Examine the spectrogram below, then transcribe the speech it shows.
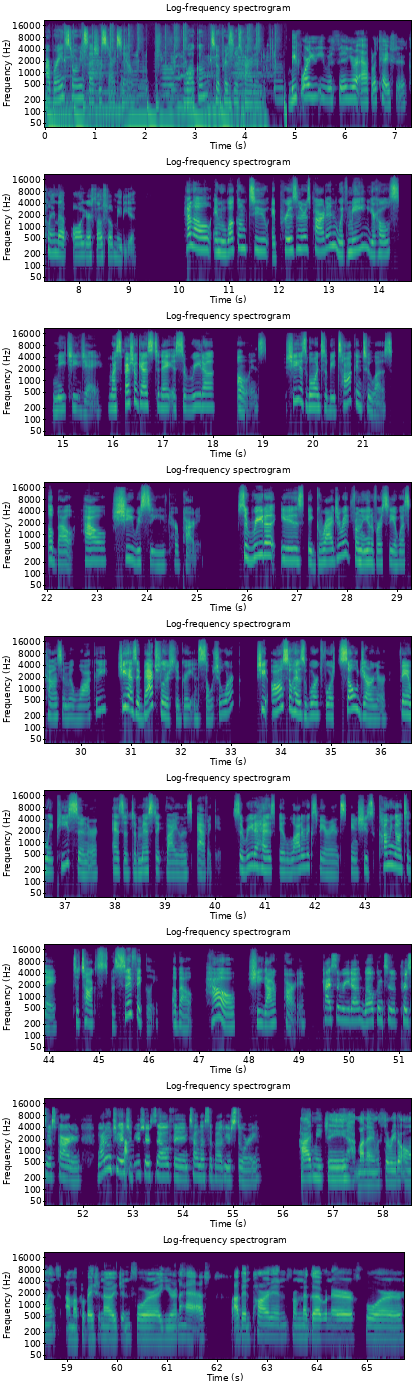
Our brainstorming session starts now. Welcome to a prisoner's pardon before you even send your application, clean up all your social media. Hello, and welcome to A Prisoner's Pardon with me, your host, Michi J. My special guest today is Syreeta Owens. She is going to be talking to us about how she received her pardon. Syreeta is a graduate from the University of Wisconsin Milwaukee. She has a bachelor's degree in social work she also has worked for Sojourner Family Peace Center as a domestic violence advocate. Syreeta has a lot of experience and she's coming on today to talk specifically about how she got her pardon. Hi, Syreeta. Welcome to Prisoner's Pardon. Why don't you introduce yourself and tell us about your story? Hi, Michi. My name is Syreeta Owens. I'm a probation agent for a year and a half. I've been pardoned from the governor for,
